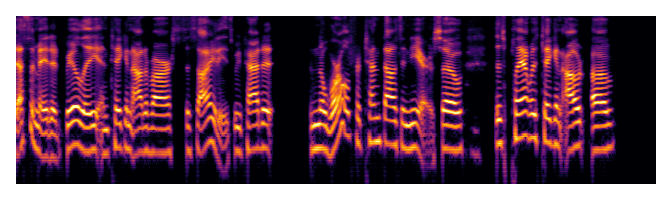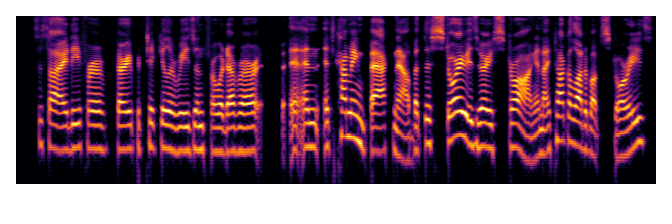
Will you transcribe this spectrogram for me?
decimated really and taken out of our societies. We've had it in the world for 10,000 years. So mm-hmm. this plant was taken out of society for a very particular reason for whatever and it's coming back now but this story is very strong and i talk a lot about stories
